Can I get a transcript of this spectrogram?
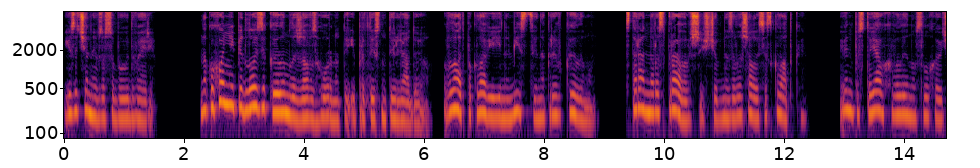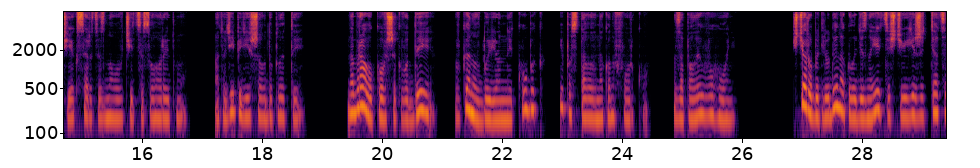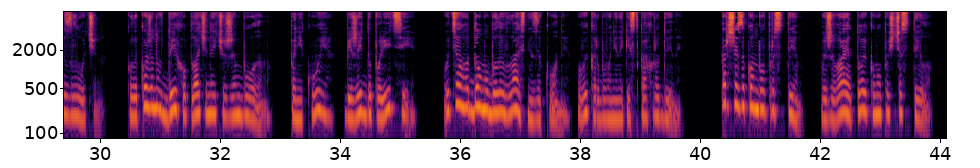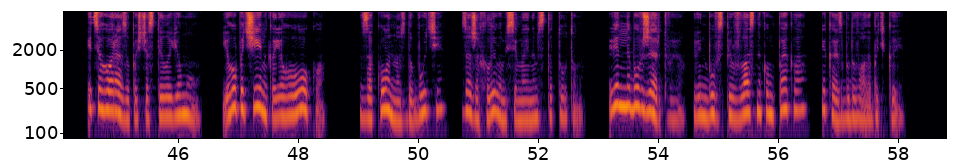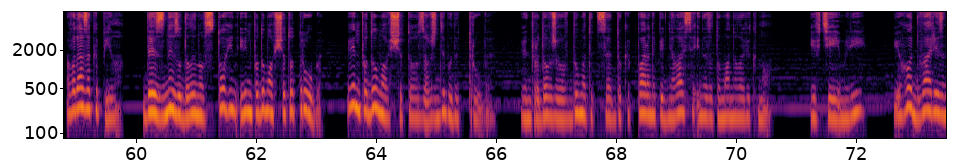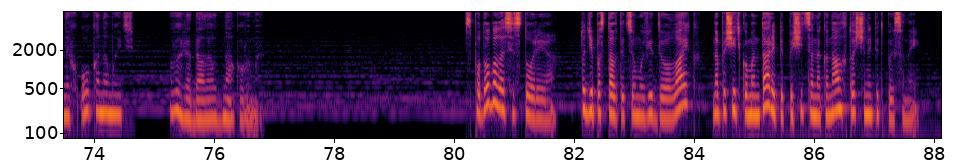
І зачинив за собою двері. На кухонній підлозі килим лежав згорнутий і притиснутий лядою. Влад поклав її на місце і накрив килимом, старанно розправивши, щоб не залишалося складки. Він постояв хвилину, слухаючи, як серце знову вчиться свого ритму, а тоді підійшов до плити. Набрав у ковшик води, вкинув бульйонний кубик і поставив на конфорку, запалив вогонь. Що робить людина, коли дізнається, що її життя це злочин, коли кожен вдих оплачений чужим болем, панікує, біжить до поліції? У цього дому були власні закони, викарбувані на кістках родини. Перший закон був простим виживає той, кому пощастило. І цього разу пощастило йому, його печінка, його око, законно здобуті за жахливим сімейним статутом. Він не був жертвою, він був співвласником пекла, яке збудували батьки. Вода закипіла, десь знизу долинув стогін, і він подумав, що то труби. Він подумав, що то завжди будуть труби. Він продовжував думати це, доки пара не піднялася і не затуманила вікно. І в тій імлі його два різних ока на мить виглядали однаковими. Сподобалась історія? Тоді поставте цьому відео лайк, напишіть коментар і підпишіться на канал, хто ще не підписаний.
